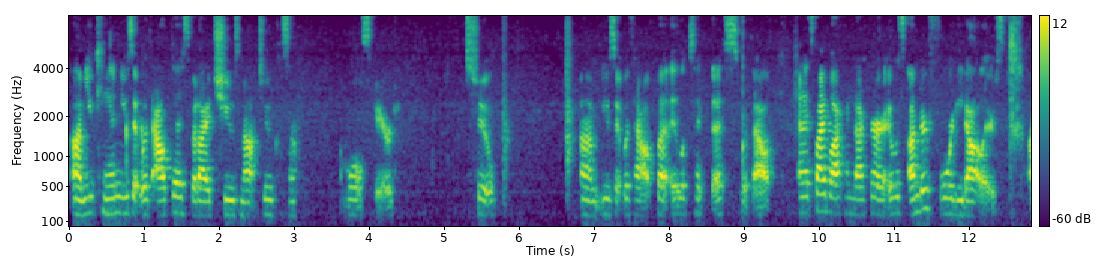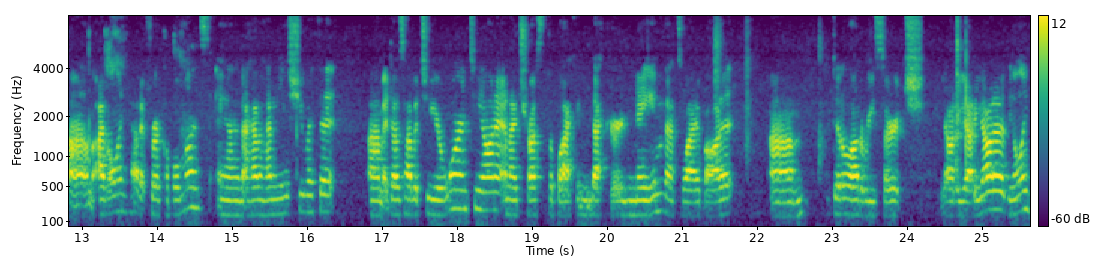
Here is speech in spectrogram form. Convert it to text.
Um, you can use it without this, but I choose not to because I'm, I'm, a little scared to um, use it without. But it looks like this without. And it's by Black & Decker. It was under $40. Um, I've only had it for a couple months, and I haven't had any issue with it. Um, it does have a two-year warranty on it, and I trust the Black & Decker name. That's why I bought it. Um, did a lot of research, yada, yada, yada. The only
